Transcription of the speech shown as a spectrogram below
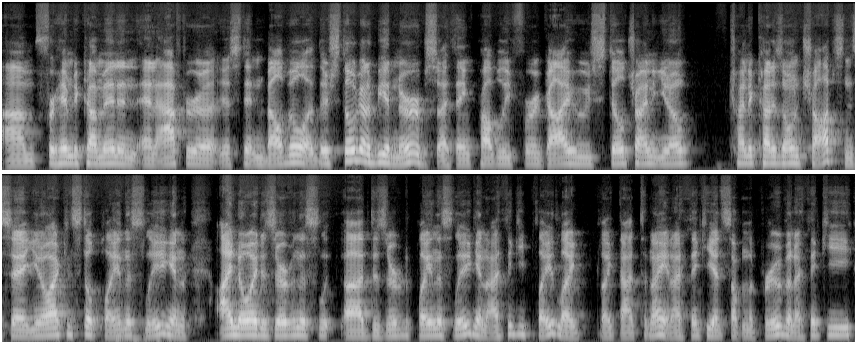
um, for him to come in and, and after a, a stint in Belleville, there's still got to be a nerves, I think, probably for a guy who's still trying to, you know, trying to cut his own chops and say, you know, I can still play in this league, and I know I deserve in this uh, deserve to play in this league, and I think he played like like that tonight, and I think he had something to prove, and I think he,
